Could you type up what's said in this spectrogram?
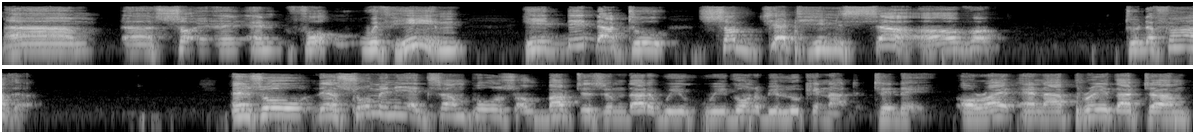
um, uh, so and for with him he did that to subject himself to the Father. And so there's so many examples of baptism that we, we're going to be looking at today. All right. And I pray that um,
